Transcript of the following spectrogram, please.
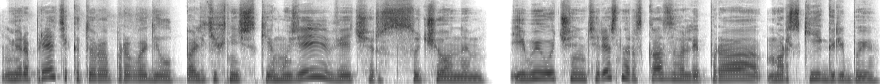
мероприятии, которое проводил Политехнический музей «Вечер с ученым». И вы очень интересно рассказывали про морские грибы.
